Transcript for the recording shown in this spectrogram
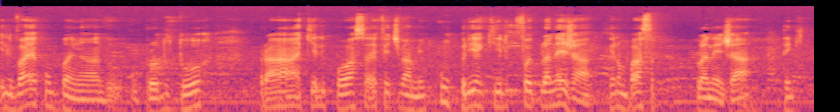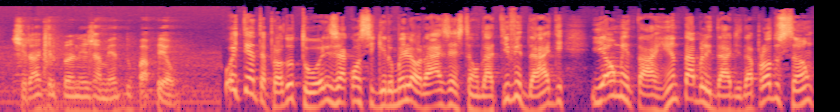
ele vai acompanhando o produtor para que ele possa efetivamente cumprir aquilo que foi planejado. Porque não basta planejar, tem que tirar aquele planejamento do papel. 80 produtores já conseguiram melhorar a gestão da atividade e aumentar a rentabilidade da produção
